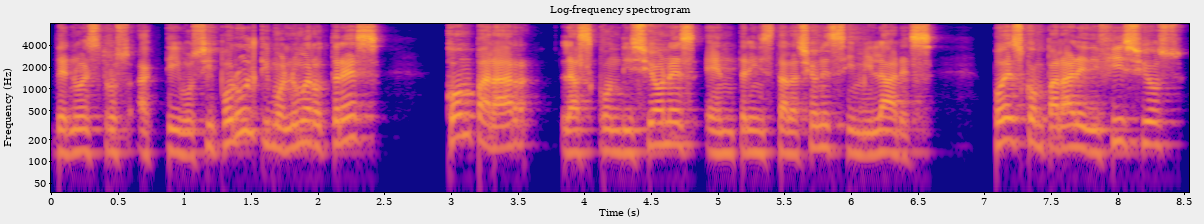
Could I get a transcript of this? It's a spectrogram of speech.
de nuestros activos. Y por último, el número tres, comparar las condiciones entre instalaciones similares. Puedes comparar edificios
